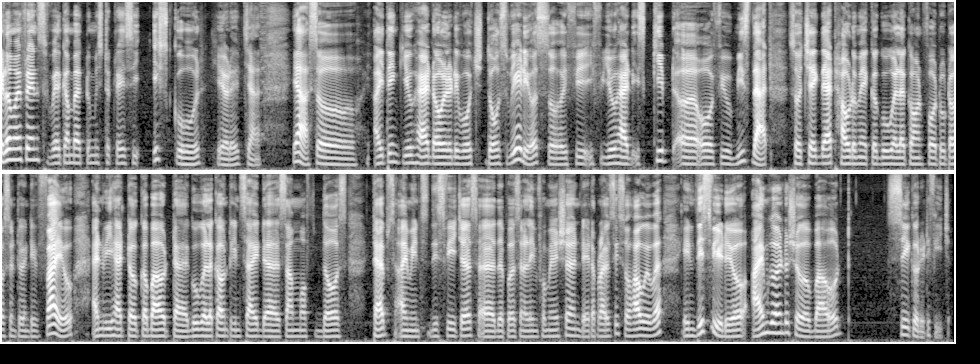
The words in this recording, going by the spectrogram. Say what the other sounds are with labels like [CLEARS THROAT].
Hello my friends, welcome back to Mr. Crazy School here at channel. Yeah, so I think you had already watched those videos. So if you if you had skipped uh, or if you missed that, so check that how to make a Google account for 2025. And we had talked about uh, Google account inside uh, some of those tabs i mean these features uh, the personal information data privacy so however in this video i'm going to show about security feature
